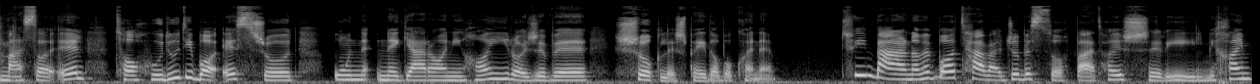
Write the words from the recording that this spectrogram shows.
مسائل تا حدودی باعث شد اون نگرانی هایی راجع به شغلش پیدا بکنه. توی این برنامه با توجه به صحبت های شریل می‌خوایم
